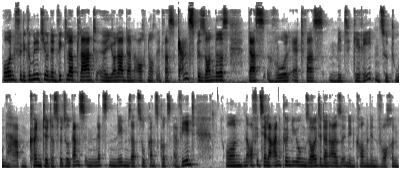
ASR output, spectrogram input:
Und für die Community und Entwickler plant äh, Jolla dann auch noch etwas ganz Besonderes, das wohl etwas mit Geräten zu tun haben könnte. Das wird so ganz im letzten Nebensatz so ganz kurz erwähnt. Und eine offizielle Ankündigung sollte dann also in den kommenden Wochen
